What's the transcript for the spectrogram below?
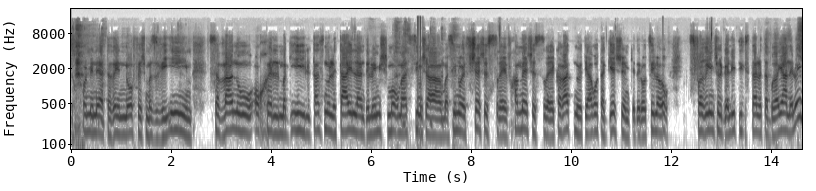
בכל מיני אתרי נופש מזוויעים, שבענו אוכל מגעיל, טסנו לתאילנד, אלוהים ישמור מה עשינו שם, עשינו F-16, F-15, כרתנו את יערות הגשם כדי להוציא לאור ספרים של גלית דיסטל אטבריאן, אלוהים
